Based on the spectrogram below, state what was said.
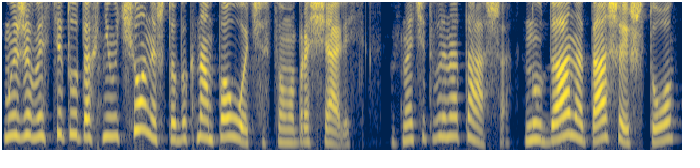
Мы же в институтах не ученые, чтобы к нам по отчествам обращались. Значит, вы Наташа. Ну да, Наташа, и что?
